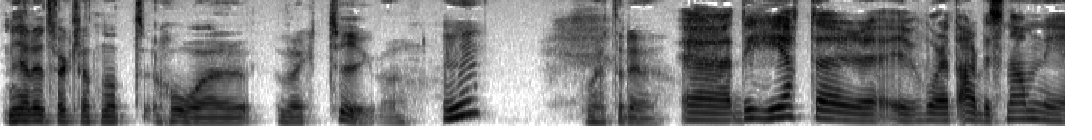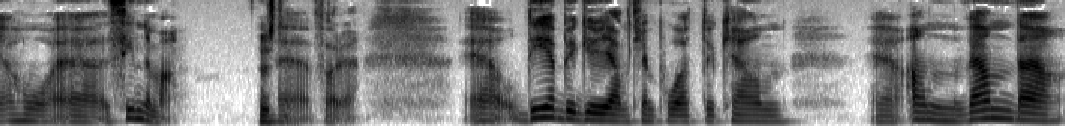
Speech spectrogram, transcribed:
Ni har utvecklat något HR-verktyg va? Mm. Vad heter det? Eh, det heter, vårt arbetsnamn är H, eh, Cinema. Just det. Eh, för det. Eh, och det bygger egentligen på att du kan använda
